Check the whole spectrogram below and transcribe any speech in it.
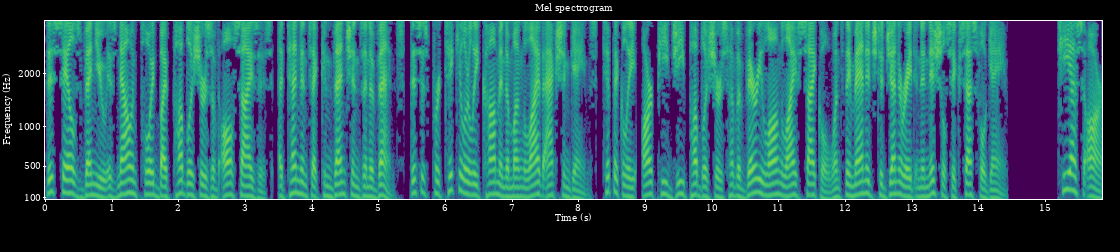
this sales venue is now employed by publishers of all sizes. Attendance at conventions and events. This is particularly common among live action games. Typically, RPG publishers have a very long life cycle once they manage to generate an initial successful game. TSR,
